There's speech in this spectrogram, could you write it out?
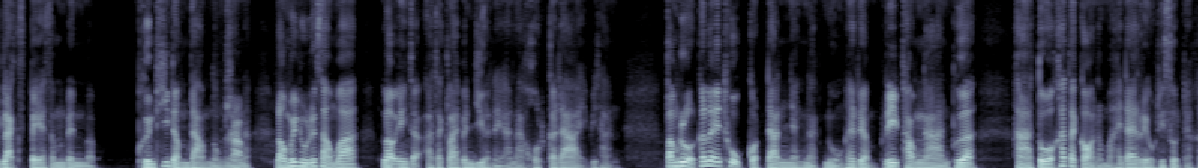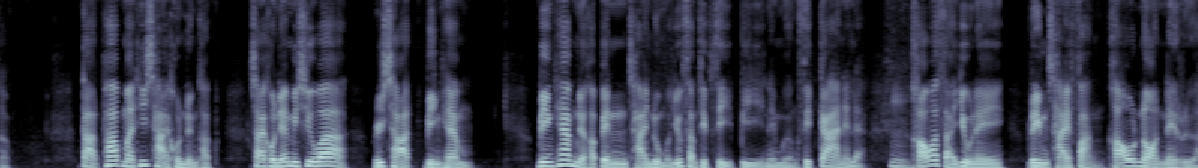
black space อะมันเป็นแบบพื้นที่ดำๆตรงนั้นนะเราไม่รู้ด้วยซ้ำว่าเราเองจะอาจจะกลายเป็นเหยื่อในอนาคตก็ได้พี่ทันตำรวจก็เลยถูกกดดันอย่างหนักหน่วงให้เรียบรีบทำงานเพื่อ หาตัวฆาตกรออกมาให้ได้เร็วที่สุดนะครับ ตัดภาพมาที่ชายคนหนึ่งครับ ชายคนนี้มีชื่อว่าริชาร์ดบิงแฮมบิงแฮมเนี่ยครับเป็นชายหนุ่มอายุ 34 ปีในเมืองซิดก้าเนี่ยแหละ เขาอาศัยอยู่ในริมชายฝั่งเขานอนในเรือ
